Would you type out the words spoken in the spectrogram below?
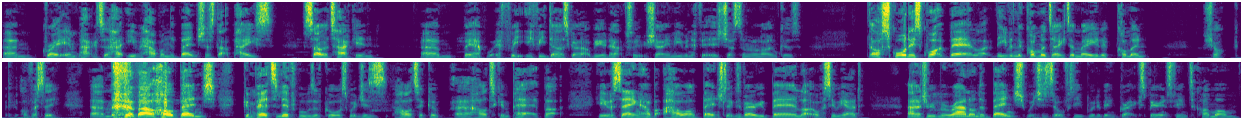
Um, great impact to ha- even have on the bench, just that pace, so attacking. Um, but yeah, if we if he does go, that'll be an absolute shame, even if it is just on a loan, because our squad is quite bare. Like even the commentator made a comment, shock obviously, um, about our bench compared to Liverpool's, of course, which is hard to uh, hard to compare. But he was saying how how our bench looks very bare. Like obviously we had Andrew Moran on the bench, which is obviously would have been a great experience for him to come on.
